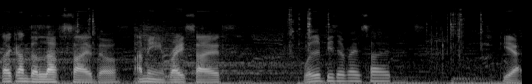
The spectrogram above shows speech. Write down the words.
Like on the left side though. I mean right side. Would it be the right side? Yeah.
